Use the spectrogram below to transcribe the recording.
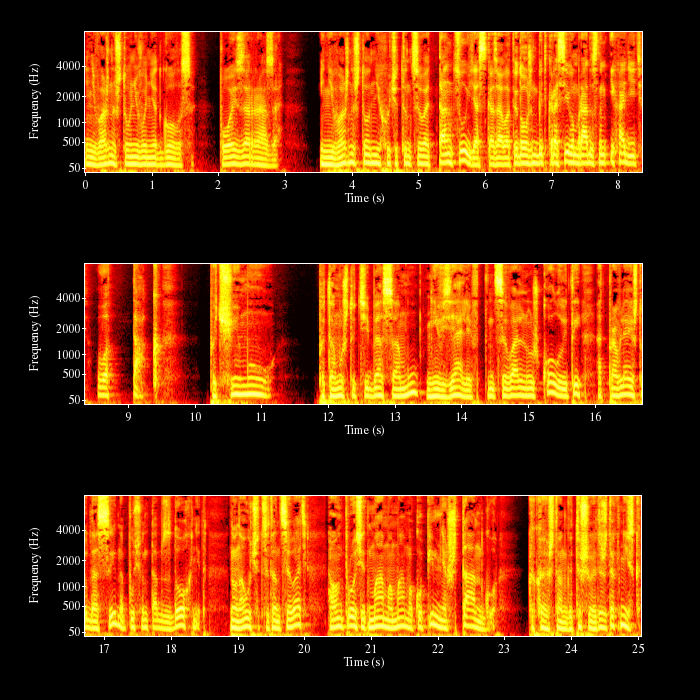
И не важно, что у него нет голоса. Пой, зараза. И не важно, что он не хочет танцевать. «Танцуй», я сказала, ты должен быть красивым, радостным и ходить вот так. Почему? Потому что тебя саму не взяли в танцевальную школу, и ты отправляешь туда сына, пусть он там сдохнет, но научится танцевать, а он просит «мама, мама, купи мне штангу». «Какая штанга? Ты что, это же так низко!»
